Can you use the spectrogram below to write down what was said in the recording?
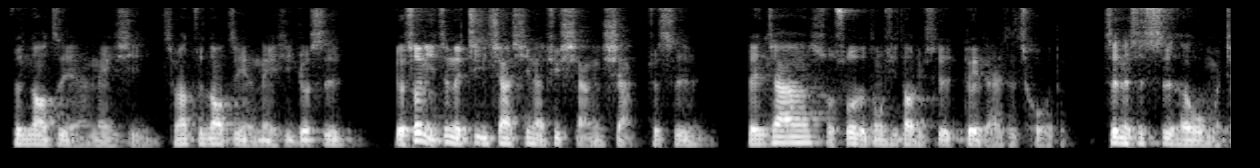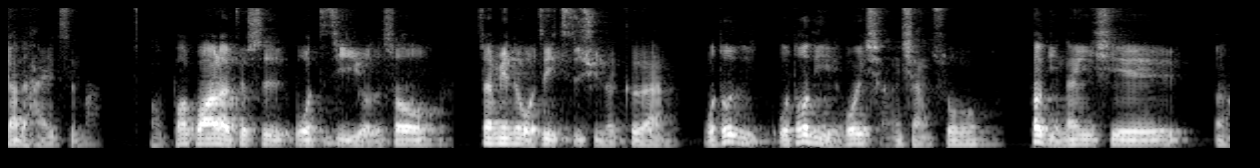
遵照自己的内心，什么叫遵照自己的内心？就是有时候你真的静下心来去想一想，就是人家所说的东西到底是对的还是错的？真的是适合我们家的孩子吗？哦，包括了就是我自己有的时候在面对我自己咨询的个案，我都我到底也会想一想说，到底那一些啊，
